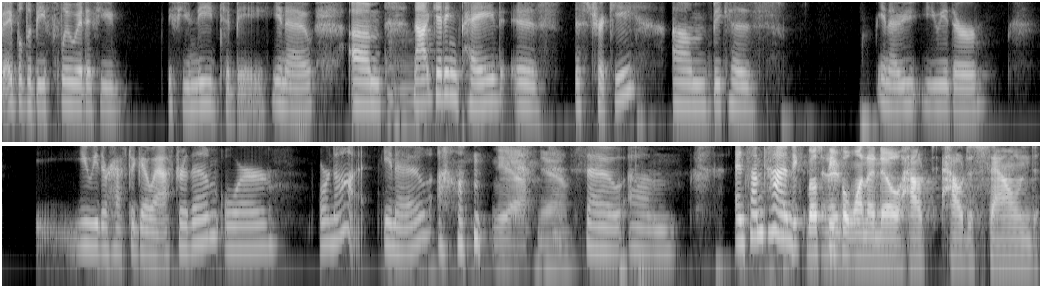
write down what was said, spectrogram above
able to be fluid if you if you need to be. You know, um, not getting paid is is tricky um, because you know you, you either you either have to go after them or or not. You know, um, yeah. Yeah. so um, and sometimes I sometimes think most people want to know how how to sound.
